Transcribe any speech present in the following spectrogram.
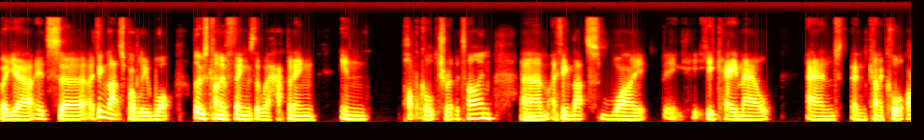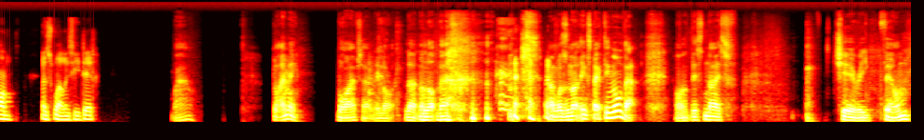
but yeah, it's uh, I think that's probably what those kind of things that were happening in pop culture at the time. Um, I think that's why he he came out and and kind of caught on as well as he did. Wow. Blimey. Well, I've certainly lot, learned a lot there. I was not expecting all that. Oh, this nice, cheery film.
